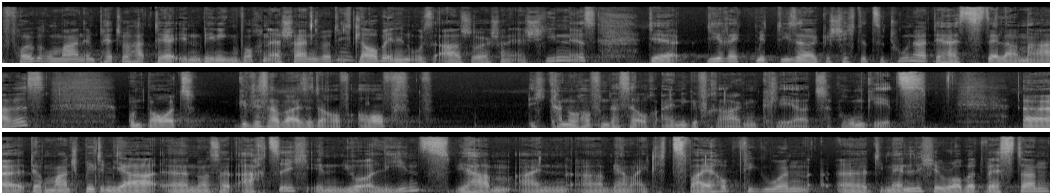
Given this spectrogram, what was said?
Folgeroman im Petto hat, der in wenigen Wochen erscheinen wird. Ich glaube, in den USA sogar schon erschienen ist, der direkt mit dieser Geschichte zu tun hat. Der heißt Stella Maris und baut gewisserweise darauf auf. Ich kann nur hoffen, dass er auch einige Fragen klärt. Worum geht's? Äh, der Roman spielt im Jahr äh, 1980 in New Orleans. Wir haben, ein, äh, wir haben eigentlich zwei Hauptfiguren. Äh, die männliche, Robert Western,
